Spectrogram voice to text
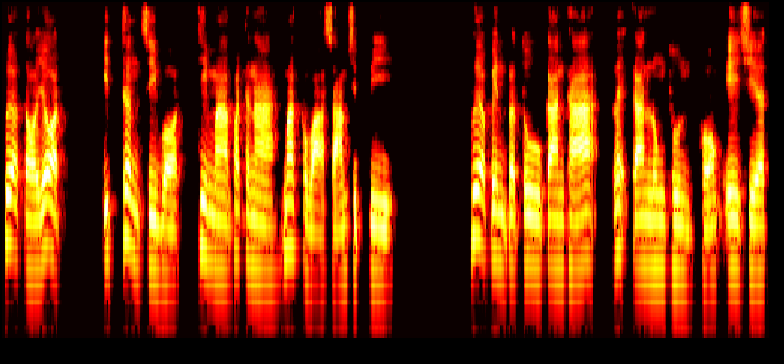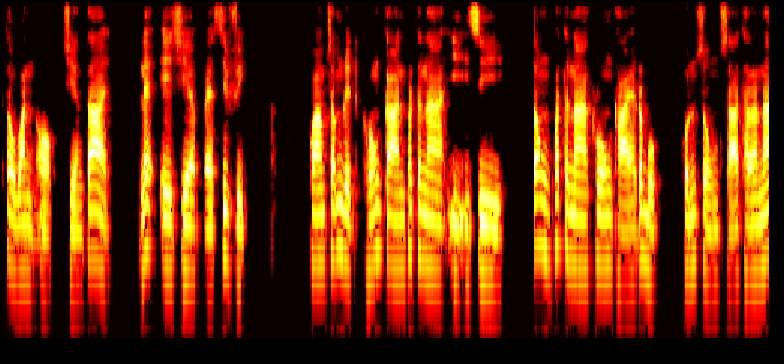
เพื่อต่อยอด Eastern Seaboard ที่มาพัฒนามากกว่า 30 ปี เพื่อเป็นประตูการค้าและการลงทุนของเอเชียตะวันออกเฉียงใต้ และเอเชียแปซิฟิก ความสำเร็จของการพัฒนา EEC ต้องพัฒนาโครงข่ายระบบ ขนส่งสาธารณะ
